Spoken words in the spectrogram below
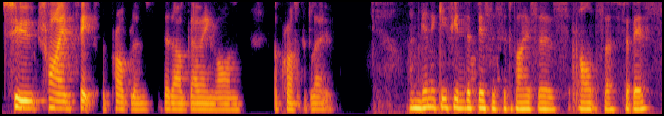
to try and fix the problems that are going on across the globe? I'm going to give you the business advisor's answer for this.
